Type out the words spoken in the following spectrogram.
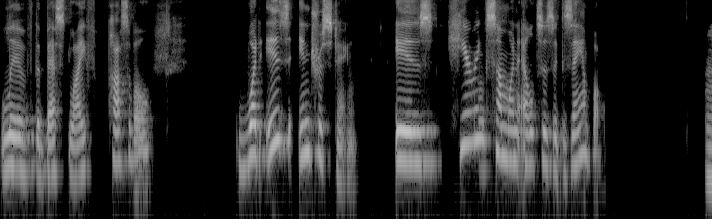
live the best life possible. What is interesting is hearing someone else's example mm.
